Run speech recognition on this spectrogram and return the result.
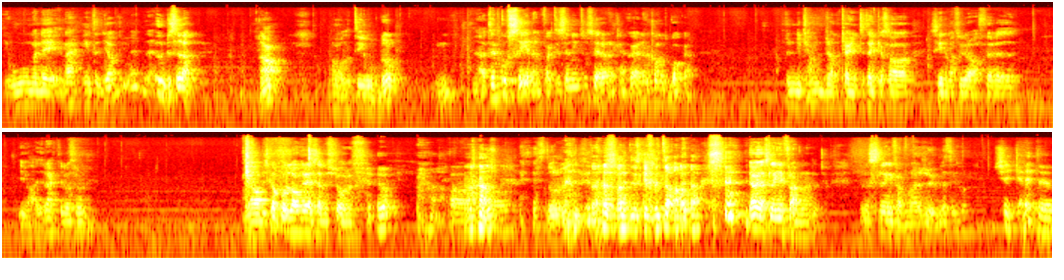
Jo, men det är... Nej, inte... Jag, undersidan. Ja. Håll till godo. Jag tänkte gå och se den faktiskt. Är ni intresserade kanske när vi kommer tillbaka? Ni kan, de kan ju inte tänka sig ha cinematografer i, i Vairak, eller vad tror ni? Ja, vi ska på en lång resa förstår du. Jo. Står och väntar på att du ska betala. Ja, jag slänger fram, jag slänger fram några rubler till. Kika lite,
